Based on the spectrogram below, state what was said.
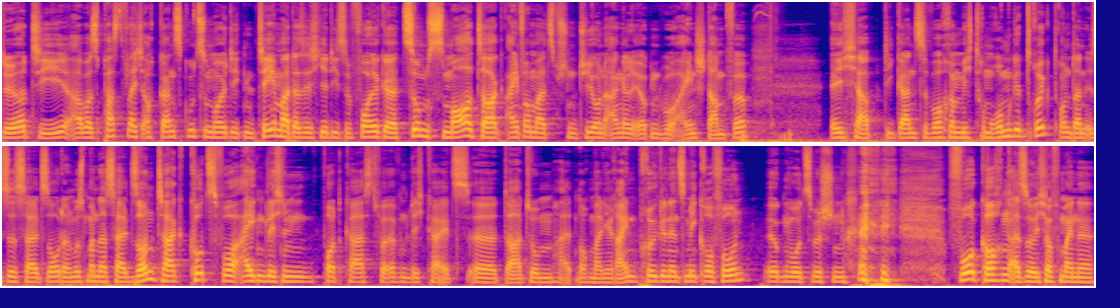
dirty, aber es passt vielleicht auch ganz gut zum heutigen Thema, dass ich hier diese Folge zum Smalltalk einfach mal zwischen Tür und Angel irgendwo einstampfe ich habe die ganze Woche mich drum rumgedrückt und dann ist es halt so, dann muss man das halt Sonntag kurz vor eigentlichem Podcast-Veröffentlichkeitsdatum halt nochmal hier reinprügeln ins Mikrofon. Irgendwo zwischen vorkochen. Also ich hoffe, meine,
